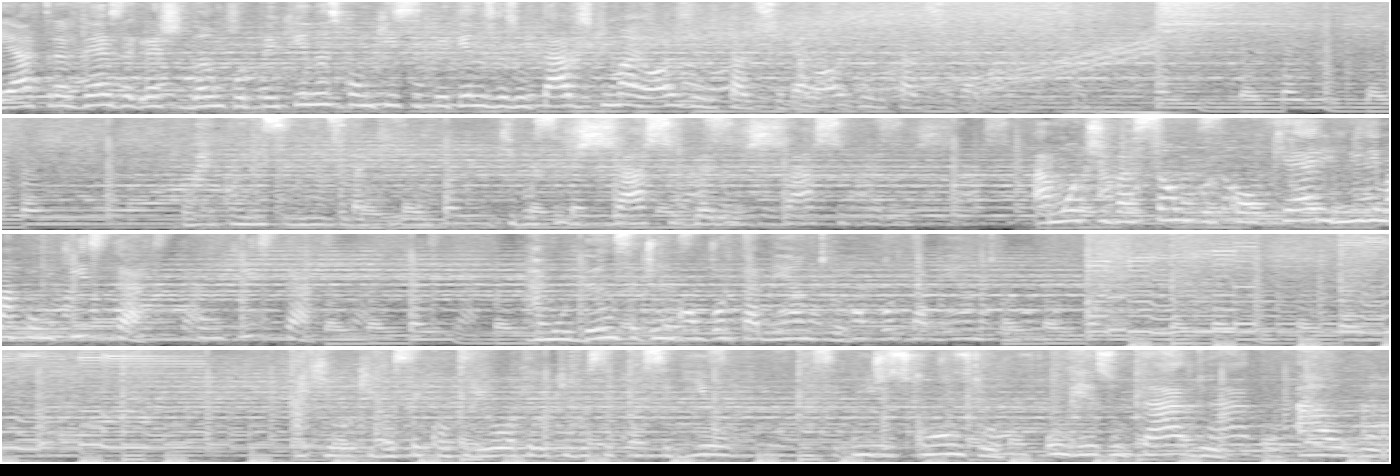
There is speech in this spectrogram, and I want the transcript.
É através da gratidão por pequenas conquistas pequenos resultados que maiores resultados chegarão. O reconhecimento daquilo que você já superou, já superou. A motivação por qualquer e mínima conquista, conquista. A mudança de um comportamento. Aquilo que você criou, aquilo que você conseguiu, um desconto, um resultado, algo,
